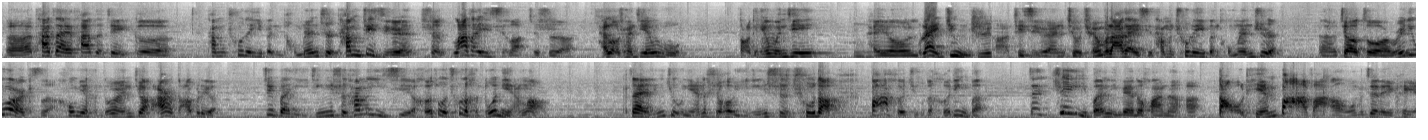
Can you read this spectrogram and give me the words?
呃，他在他的这个他们出的一本同人志，他们这几个人是拉在一起了，就是海老川兼务、岛田文金，还有赖俊之啊，这几个人就全部拉在一起，他们出了一本同人志，呃，叫做 ReadyWorks，后面很多人叫 RW。这本已经是他们一起合作出了很多年了，在零九年的时候已经是出到八和九的合订本。在这一本里面的话呢，啊，岛田爸爸啊，我们这里可以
